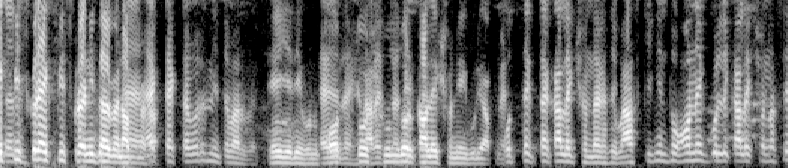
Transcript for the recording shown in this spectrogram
এক পিস করে এক পিস করে নিতে পারবেন হ্যাঁ, আপনারা। একটা একটা করে নিতে পারবেন। এই যে দেখুন কত সুন্দর কালেকশন এগুলি আপনাদের প্রত্যেকটা কালেকশন দেখাচ্ছি আজকে কিন্তু অনেকগুলি কালেকশন আছে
